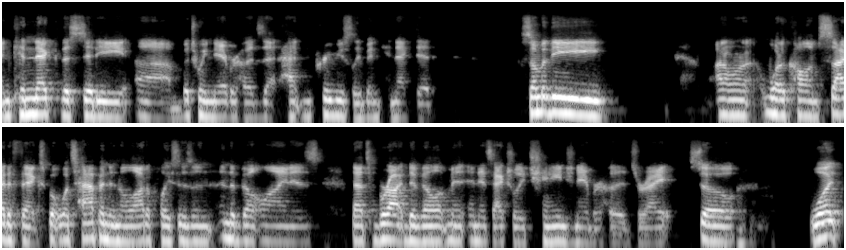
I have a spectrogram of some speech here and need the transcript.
and connect the city um, between neighborhoods that hadn't previously been connected some of the i don't want to call them side effects but what's happened in a lot of places in, in the beltline is that's brought development and it's actually changed neighborhoods right so what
